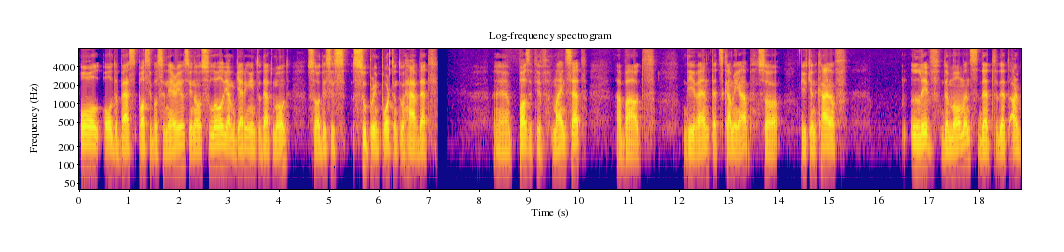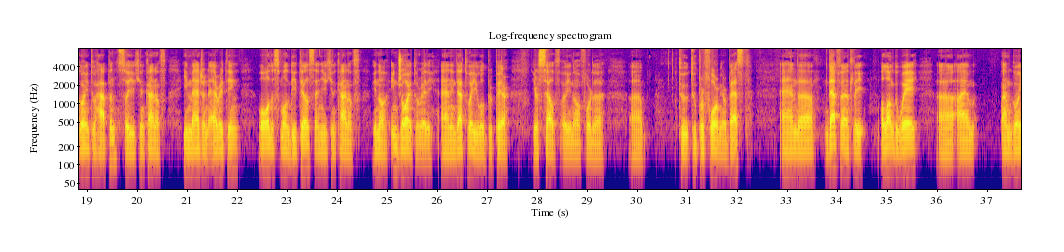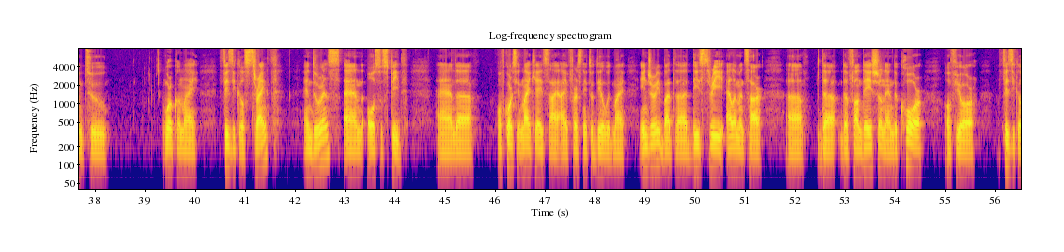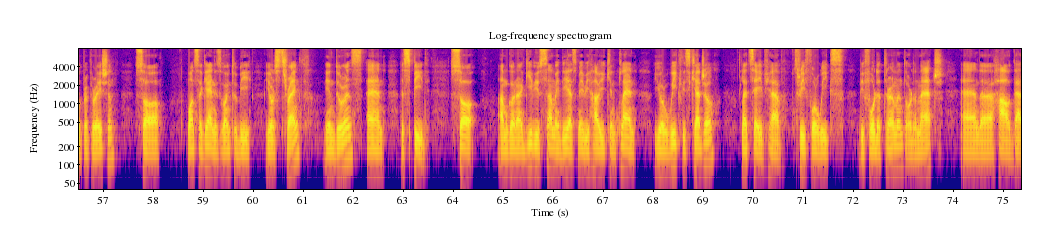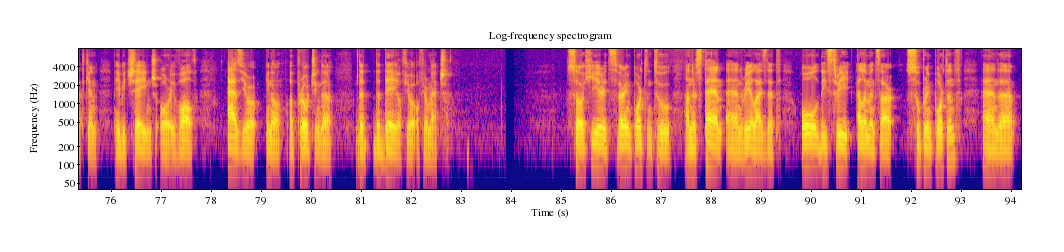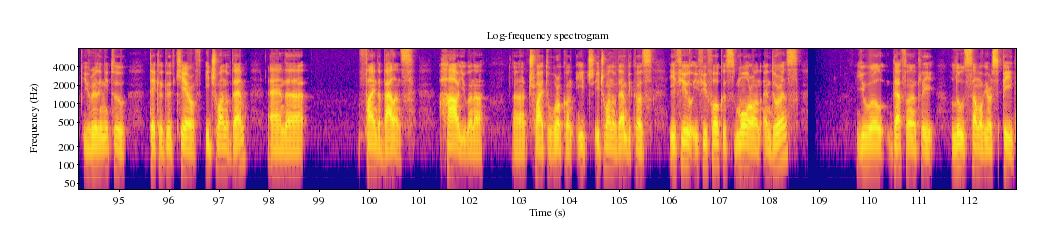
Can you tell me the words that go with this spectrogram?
all all the best possible scenarios. You know, slowly I'm getting into that mode. So this is super important to have that uh, positive mindset about the event that's coming up. So you can kind of live the moments that that are going to happen. So you can kind of imagine everything, all the small details, and you can kind of you know enjoy it already. And in that way, you will prepare yourself, uh, you know, for the uh, to to perform your best. And uh, definitely along the way, uh, I am I'm going to work on my physical strength, endurance, and also speed. And uh, of course, in my case, I, I first need to deal with my injury, but uh, these three elements are uh, the the foundation and the core of your physical preparation. So once again, it's going to be your strength, the endurance, and the speed. So I'm gonna give you some ideas, maybe how you can plan your weekly schedule. Let's say if you have three, four weeks before the tournament or the match, and uh, how that can maybe change or evolve as you're, you know, approaching the the, the day of your of your match. So here it's very important to understand and realize that all these three elements are super important and uh, you really need to take a good care of each one of them and uh, find a balance how you're gonna uh, try to work on each each one of them because if you if you focus more on endurance you will definitely lose some of your speed.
